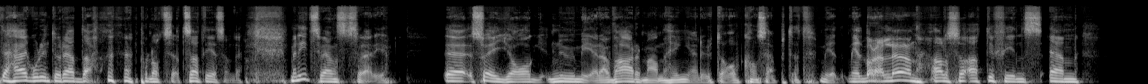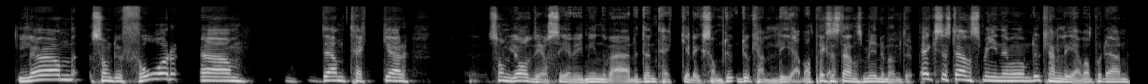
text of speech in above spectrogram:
det, här går inte att rädda på något sätt, så att det är som det Men i ett svenskt Sverige Eh, så är jag numera varm anhängare av konceptet med medborgarlön. Alltså att det finns en lön som du får. Ehm, den täcker, som jag det ser i min värld, den täcker liksom, du, du kan leva på Existensminimum typ. Existensminimum, du kan leva på den.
